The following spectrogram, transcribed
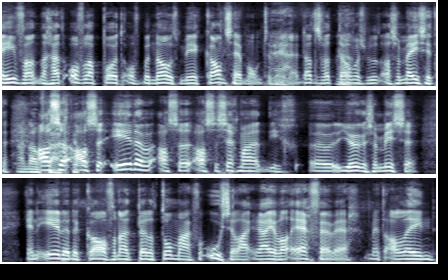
een van, dan gaat of Laporte of Benoot meer kans hebben om te Ja. winnen. Dat is wat Ja. Thomas bedoelt als ze meezitten. En dan Als ze, als ze eerder, als ze, als ze zeg maar die eh Jurgensen missen en eerder de call vanuit het peloton maken van oeh, ze rijden wel erg ver weg met alleen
